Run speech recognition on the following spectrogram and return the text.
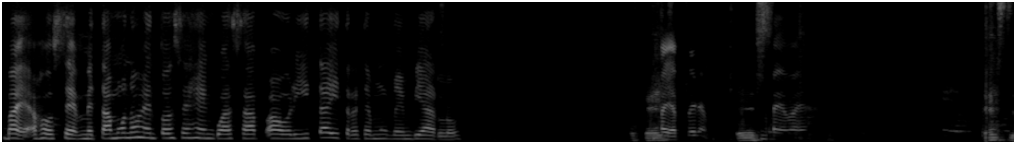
Vaya, José, metámonos entonces en WhatsApp ahorita y tratemos de enviarlo. Ok. Vaya, esperen. Es, Vaya, vaya. este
